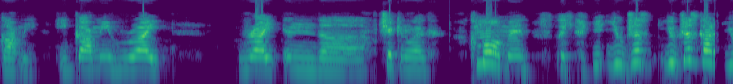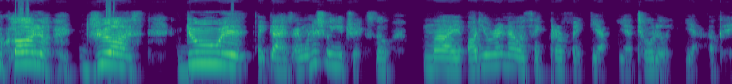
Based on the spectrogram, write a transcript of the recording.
Got me. He got me right, right in the chicken leg. Come on, man. Like, you, you just, you just gotta, you gotta just do it. Wait, guys, I want to show you tricks. So, my audio right now is like perfect. Yeah, yeah, totally. Yeah, okay.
